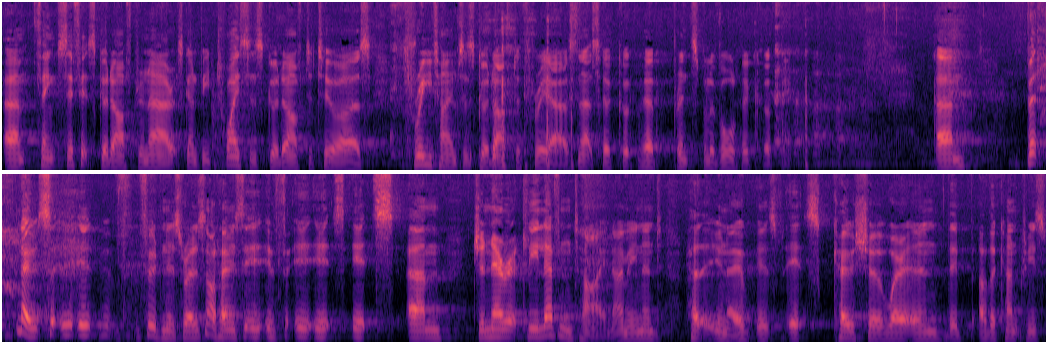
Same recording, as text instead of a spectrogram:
um, thinks if it's good after an hour, it's going to be twice as good after two hours, three times as good after three hours. And that's her, cook, her principle of all her cooking. Um, but no, it, food in Israel is not. Mean, it's, it, it's, it's um, generically Levantine. I mean, and you know, it's, it's kosher, where in the other countries,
